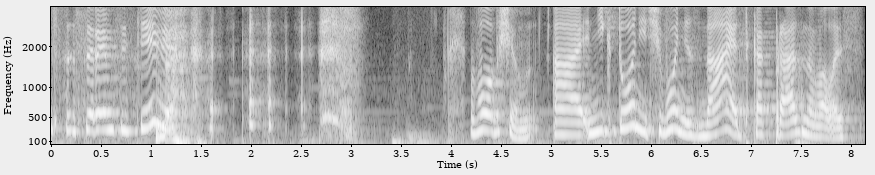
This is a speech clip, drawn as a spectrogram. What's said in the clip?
В СРМ-системе. В общем, а, никто ничего не знает, как праздновалось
